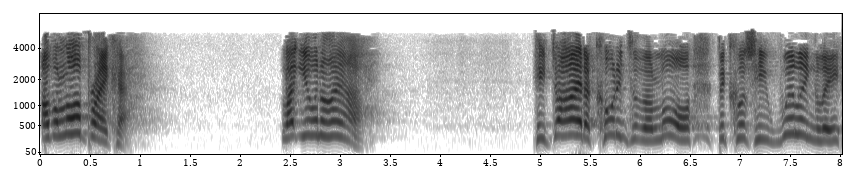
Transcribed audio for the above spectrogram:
of a lawbreaker, like you and I are. He died according to the law because he willingly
